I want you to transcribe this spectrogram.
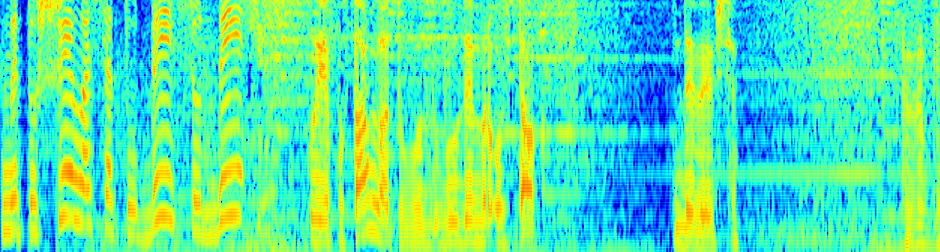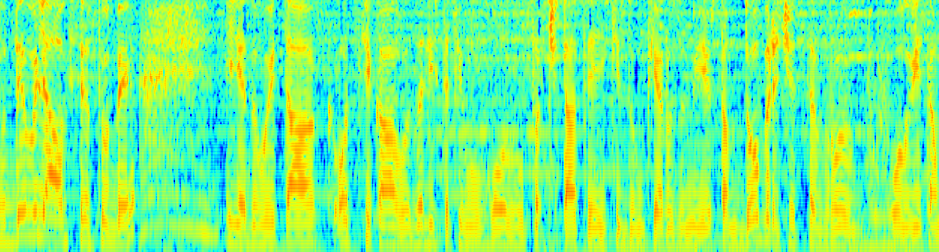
метушилася туди-сюди. Коли я поставила, то Вол- Володимир ось так дивився. Вдивлявся туди. І я думаю, так, от цікаво, залізти йому в голову, прочитати, які думки я розумію, там добре, чи це в голові там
